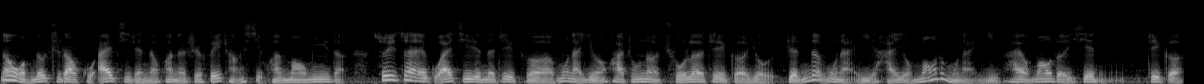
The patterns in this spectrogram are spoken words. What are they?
那我们都知道，古埃及人的话呢是非常喜欢猫咪的，所以在古埃及人的这个木乃伊文化中呢，除了这个有人的木乃伊，还有猫的木乃伊，还有猫的一些这个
